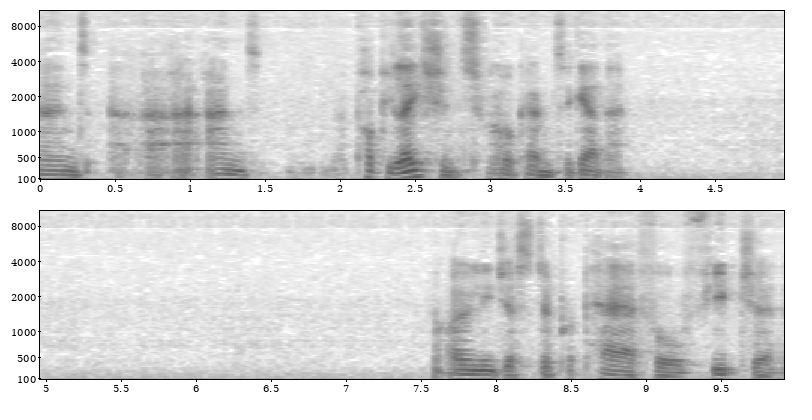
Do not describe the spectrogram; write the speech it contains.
And uh, uh, and populations will come together. Not only just to prepare for future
